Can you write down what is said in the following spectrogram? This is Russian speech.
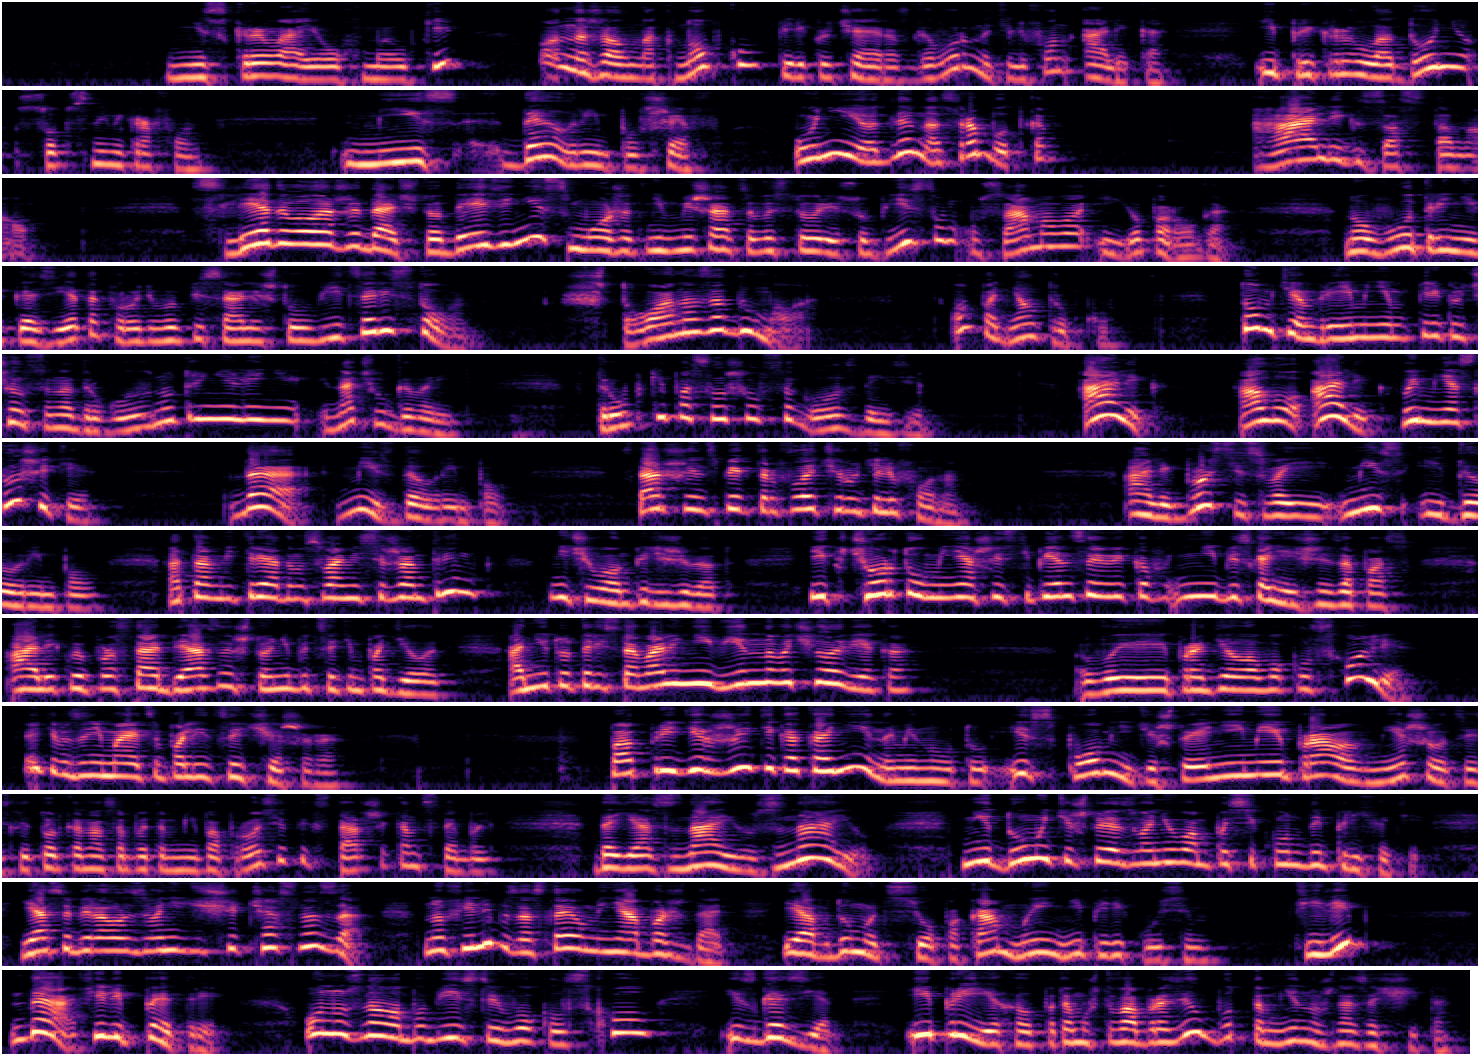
Не скрывая ухмылки, он нажал на кнопку, переключая разговор на телефон Алика, и прикрыл ладонью собственный микрофон. «Мисс Делримпл, шеф, у нее для нас работка». Алекс застонал. Следовало ожидать, что Дейзи не сможет не вмешаться в историю с убийством у самого ее порога. Но в утренних газетах вроде бы писали, что убийца арестован. Что она задумала? Он поднял трубку. Том тем временем переключился на другую внутреннюю линию и начал говорить. Трубке послышался голос Дейзи. «Алик! Алло, Алик, вы меня слышите?» «Да, мисс Делримпл. Старший инспектор Флетчер у телефона». «Алик, бросьте свои мисс и Делримпл. А там ведь рядом с вами сержант Тринг. Ничего, он переживет. И к черту у меня шестипенсовиков не бесконечный запас. Алик, вы просто обязаны что-нибудь с этим поделать. Они тут арестовали невинного человека». «Вы про дело в Оклс-Холле? Этим занимается полиция Чешера. Попридержите, как они, на минуту, и вспомните, что я не имею права вмешиваться, если только нас об этом не попросит их старший констебль. Да я знаю, знаю. Не думайте, что я звоню вам по секундной прихоти. Я собиралась звонить еще час назад, но Филипп заставил меня обождать и обдумать все, пока мы не перекусим. Филипп? Да, Филипп Петри. Он узнал об убийстве в Оклс-Холл из газет и приехал, потому что вообразил, будто мне нужна защита.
